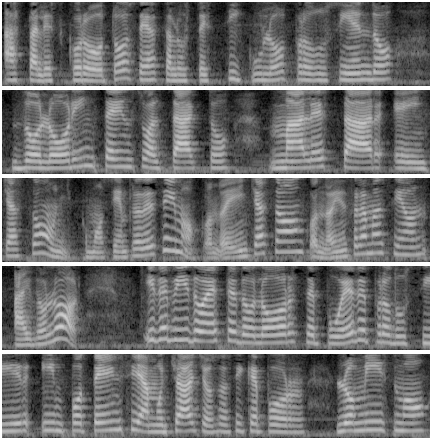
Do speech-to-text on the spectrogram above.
hasta el escroto, o sea, hasta los testículos, produciendo dolor intenso al tacto, malestar e hinchazón. Como siempre decimos, cuando hay hinchazón, cuando hay inflamación, hay dolor. Y debido a este dolor se puede producir impotencia, muchachos. Así que por lo mismo,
